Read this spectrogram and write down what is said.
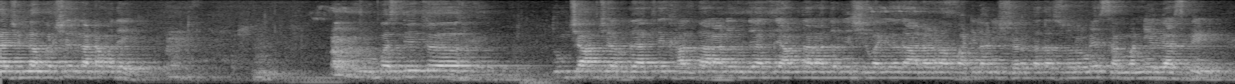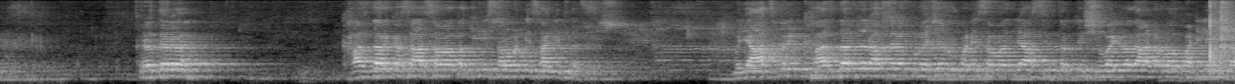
या जिल्हा परिषद गटामध्ये उपस्थित तुमच्या आमच्या हृदयातले खासदार आणि हृदयातले आमदार आदरणीय शिवाजीदादा आढळराव पाटील आणि शरददादा सोनवणे सन्मान्य व्यासपीठ. खरं तर खासदार कसा असावा आता तुम्ही सर्वांनी सांगितलं. म्हणजे आजपर्यंत खासदार जर आपल्याला कुणाच्या रूपाने समजले असतील तर ते शिवाजीदादा आढळराव पाटील यांच्या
